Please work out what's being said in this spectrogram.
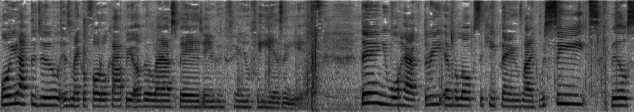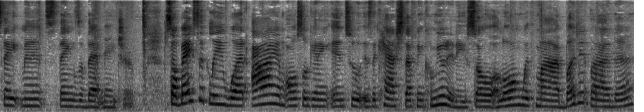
All you have to do is make a photocopy of the last page and you can continue for years and years. Then you will have three envelopes to keep things like receipts, bill statements, things of that nature. So basically what I am also getting into is the cash stuffing community. So along with my budget binder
